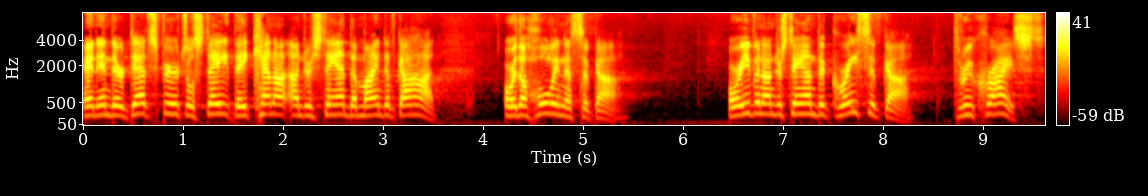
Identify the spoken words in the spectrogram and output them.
And in their dead spiritual state, they cannot understand the mind of God or the holiness of God or even understand the grace of God through Christ.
